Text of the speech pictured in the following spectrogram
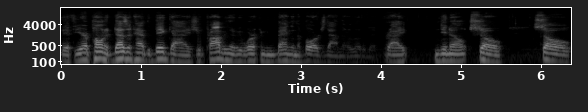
if your opponent doesn't have the big guys, you're probably going to be working banging the boards down there a little bit, right? You know, so so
